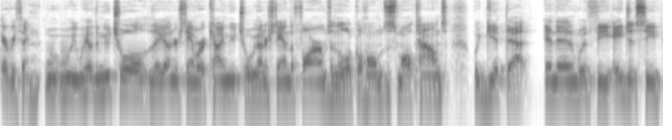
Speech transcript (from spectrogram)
everything. We, we have the mutual. They understand we're a county mutual. We understand the farms and the local homes, the small towns. We get that. And then with the agency,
